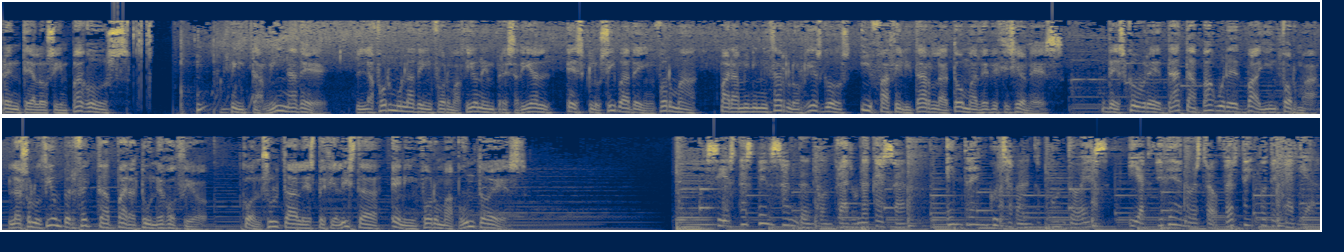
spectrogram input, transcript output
Frente a los impagos, vitamina D, la fórmula de información empresarial exclusiva de Informa para minimizar los riesgos y facilitar la toma de decisiones. Descubre Data Powered by Informa, la solución perfecta para tu negocio. Consulta al especialista en informa.es. Si estás pensando en comprar una casa, entra en cuchabank.es y accede a nuestra oferta hipotecaria.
